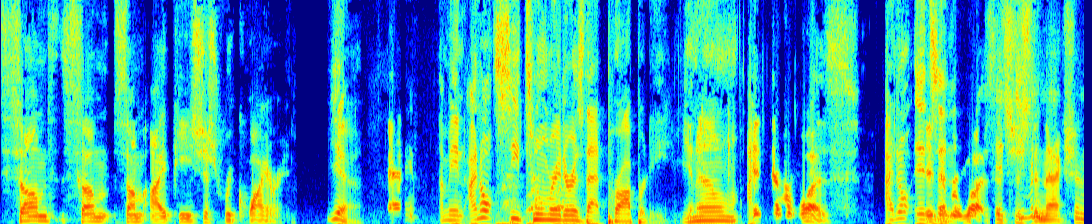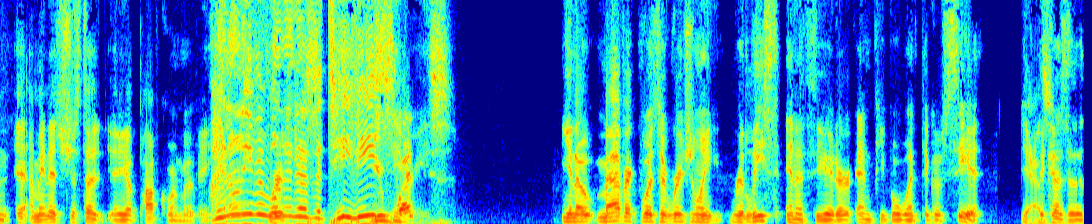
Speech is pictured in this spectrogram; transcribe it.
some some some IPs just require it. Yeah. I mean, I don't see Tomb Raider as that property. You know, It never was. I don't. It's it never an- was. It's, it's just even- an action. I mean, it's just a, a popcorn movie. I don't even want it as a TV you went- series. You know, Maverick was originally released in a theater, and people went to go see it Yeah. because of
